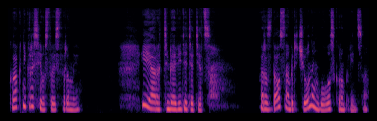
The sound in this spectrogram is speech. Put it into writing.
«Как некрасиво с твоей стороны». «И я рад тебя видеть, отец», — раздался обреченный голос кронпринца.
